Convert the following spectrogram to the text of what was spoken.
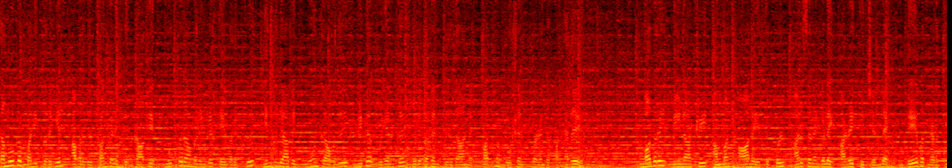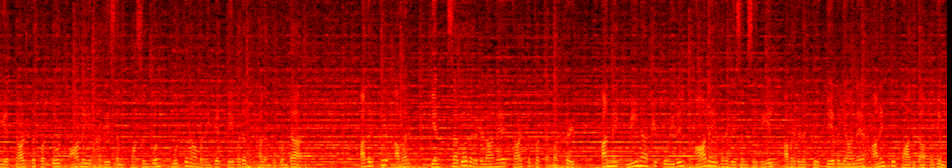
சமூக பணித்துறையில் அவரது பங்களிப்பிற்காக முத்துராமலிங்க தேவருக்கு இந்தியாவின் மூன்றாவது மிக உயர்ந்த குடிமகன் விருதான பத்மபூஷன் வழங்கப்பட்டது. மதுரை மீனாட்சி அம்மன் ஆலயத்துக்குள் அரசனங்களை அழைத்துச் செல்ல தேவர் நடத்திய தாழ்த்தப்பட்டோர் ஆலய பிரதேசம் பசும்பொன் முத்துராமலிங்க தேவரும் கலந்து கொண்டார். அதற்கு அவர் என் சகோதரர்களான தாழ்த்தப்பட்ட மக்கள் அன்னை மீனாட்சி கோயிலில் ஆலய பிரவேசம் செய்கையில் அவர்களுக்கு தேவையான அனைத்து பாதுகாப்பையும்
